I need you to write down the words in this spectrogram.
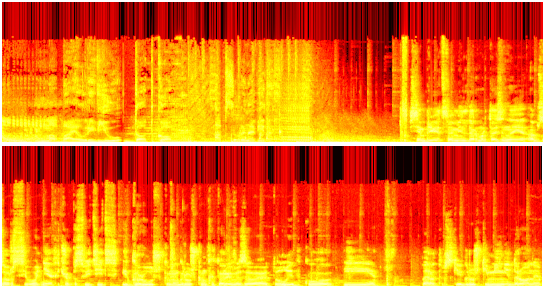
MobileReview.com Обзоры на вид. Всем привет, с вами Ильдар Муртазин и обзор сегодня я хочу посвятить игрушкам, игрушкам, которые вызывают улыбку и перотовские игрушки, мини-дроны.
